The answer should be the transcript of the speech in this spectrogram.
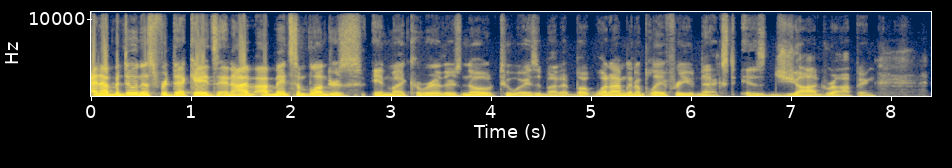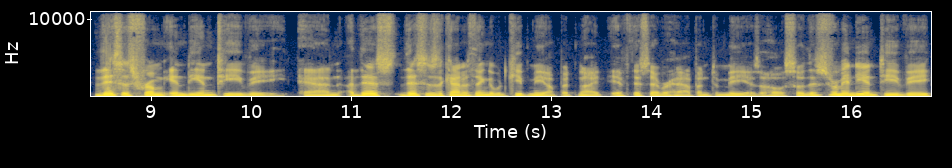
and I've been doing this for decades, and I've I've made some blunders in my career. There's no two ways about it. But what I'm going to play for you next is jaw dropping. This is from Indian TV, and this this is the kind of thing that would keep me up at night if this ever happened to me as a host. So this is from Indian TV.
